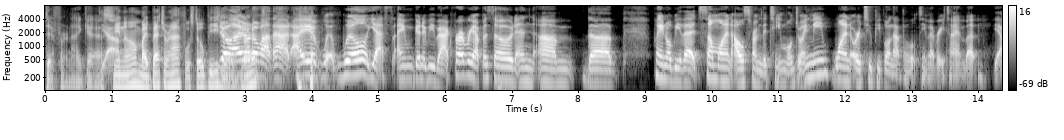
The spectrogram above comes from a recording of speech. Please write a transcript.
different, I guess. Yeah. You know, my better half will still be Joe, here. I don't know about that. I w- will. Yes, I'm going to be back for every episode, and um, the plan will be that someone else from the team will join me, one or two people, not the whole team every time. But yeah,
